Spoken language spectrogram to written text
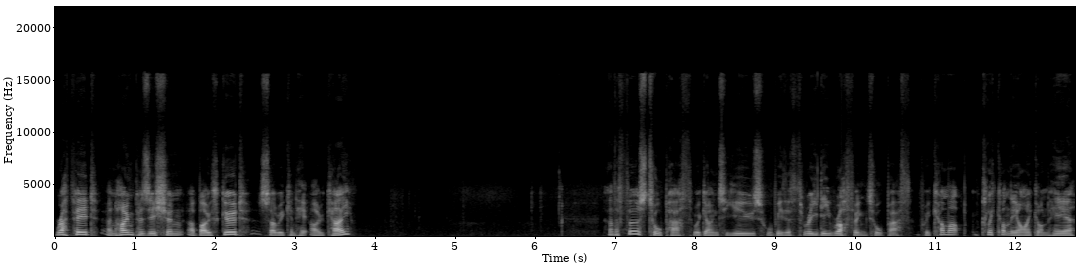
Rapid and home position are both good so we can hit OK. Now the first toolpath we're going to use will be the 3D roughing toolpath. If we come up and click on the icon here,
